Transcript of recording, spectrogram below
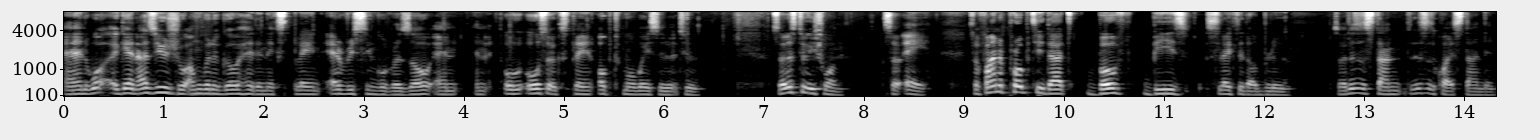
And what again, as usual, I'm going to go ahead and explain every single result and, and also explain optimal ways to do it too. So let's do each one. So A. So find a probability that both beads selected are blue. So this is stand. This is quite standard.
